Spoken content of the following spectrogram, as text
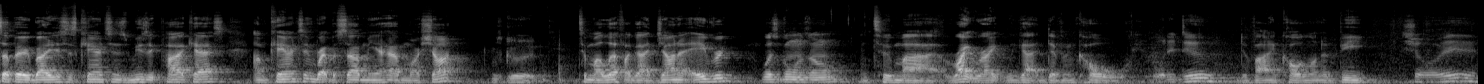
What's up, everybody? This is Carrington's Music Podcast. I'm Carrington. Right beside me, I have Marchant. was good. To my left, I got Jonna Avery. What's going on? And to my right, right, we got Devin Cole. What it do? Divine Cole on the beat. Sure is.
